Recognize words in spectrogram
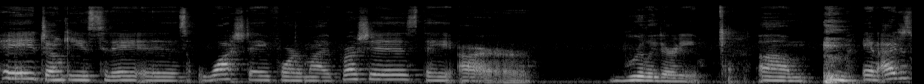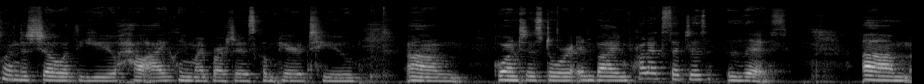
Hey junkies, today is wash day for my brushes. They are really dirty. Um, and I just wanted to show with you how I clean my brushes compared to um, going to the store and buying products such as this. Um,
